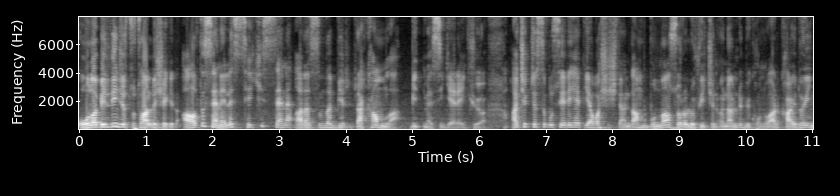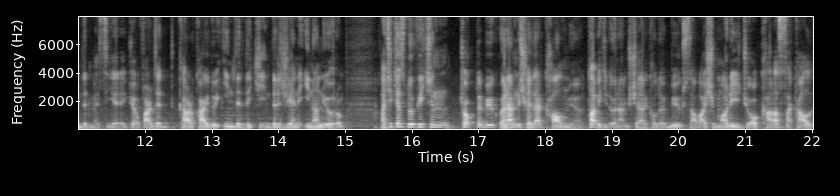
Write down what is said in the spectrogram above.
olabildiğince tutarlı şekilde 6 seneyle 8 sene arasında bir rakamla bitmesi gerekiyor. Açıkçası bu seri hep yavaş işlendi ama bundan sonra Luffy için önemli bir konu var. Kaido'yu indirmesi gerekiyor. Farz et Kaido'yu indirdi ki indireceğine inanıyorum. Açıkçası Luffy için çok da büyük önemli şeyler kalmıyor. Tabii ki de önemli şeyler kalıyor. Büyük Savaş, Marijo, Kara Sakal,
